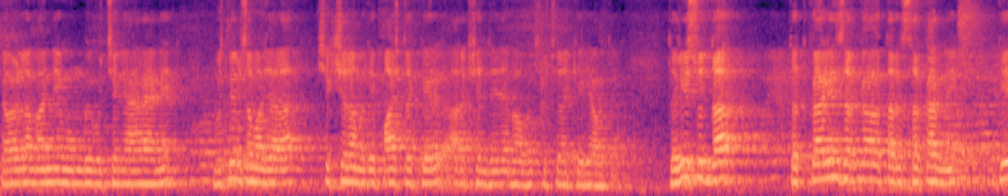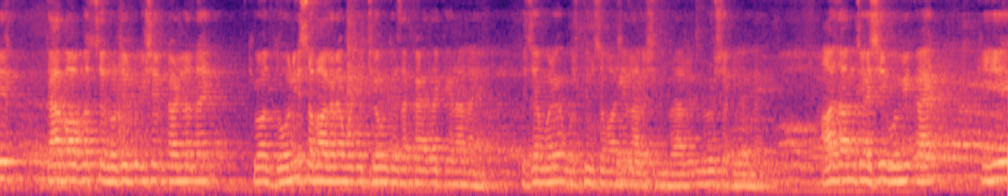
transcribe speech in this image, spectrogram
त्यावेळेला माननीय मुंबई उच्च न्यायालयाने मुस्लिम समाजाला शिक्षणामध्ये पाच टक्के आरक्षण देण्याबाबत सूचना केल्या होत्या. तरीसुद्धा तत्कालीन सरकार तर सरकारने ते त्याबाबतचं नोटिफिकेशन काढलं नाही किंवा दोन्ही सभागृहामध्ये ठेवून त्याचा कायदा केला नाही. त्याच्यामुळे मुस्लिम समाजाला आरक्षण मिळालं मिळू शकलेलं नाही. आज आमची अशी भूमिका आहे की हे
